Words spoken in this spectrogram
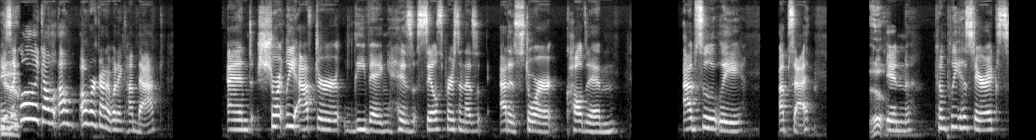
he's like, "Well, like I'll, I'll I'll work on it when I come back." And shortly after leaving, his salesperson as at his store called him absolutely upset Ew. in complete hysterics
